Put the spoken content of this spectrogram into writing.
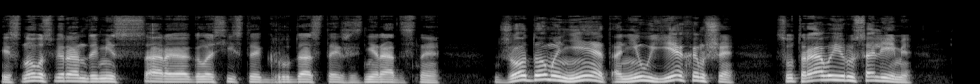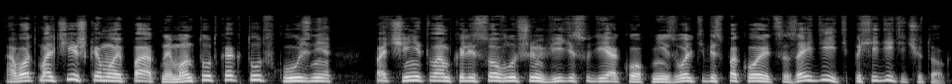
И снова с веранды мисс Сара, голосистая, грудастая, жизнерадостная. Джо дома нет, они уехавши, с утра в Иерусалиме. А вот мальчишка мой патным, он тут как тут, в кузне. Починит вам колесо в лучшем виде, судья Коп, не извольте беспокоиться. Зайдите, посидите чуток.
